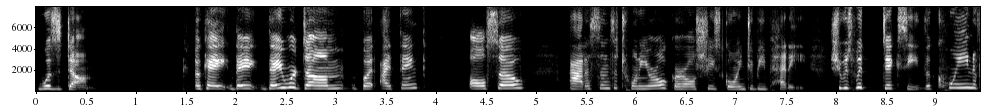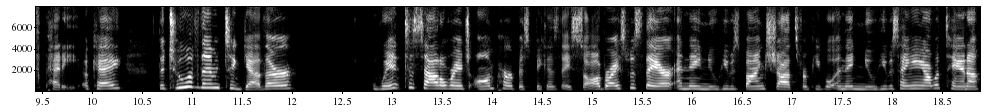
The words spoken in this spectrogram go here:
was dumb. Okay, they they were dumb, but I think also Addison's a 20-year-old girl, she's going to be petty. She was with Dixie, the queen of petty, okay? The two of them together went to Saddle Ranch on purpose because they saw Bryce was there and they knew he was buying shots for people and they knew he was hanging out with Tana.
